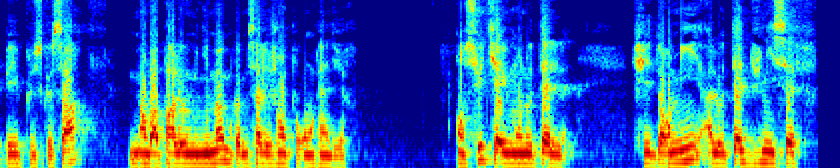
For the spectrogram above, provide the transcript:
payé plus que ça mais on va parler au minimum, comme ça les gens pourront rien dire. Ensuite, il y a eu mon hôtel. J'ai dormi à l'hôtel d'UNICEF,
